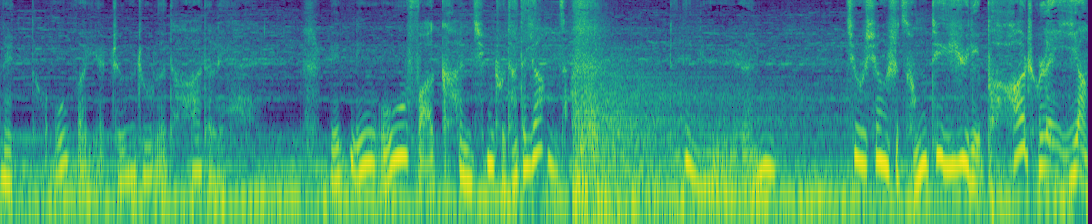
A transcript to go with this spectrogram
那头发也遮住了他的脸，林玲无法看清楚他的样子。那女人就像是从地狱里爬出来一样，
